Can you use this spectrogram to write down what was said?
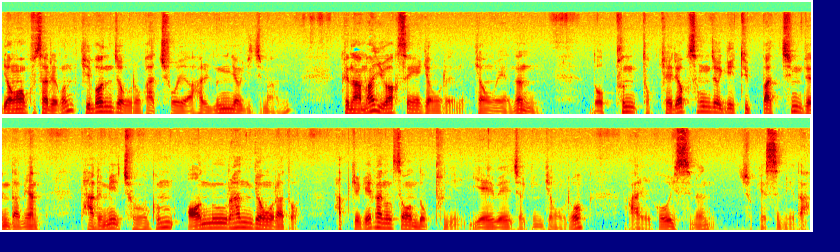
영어 구사력은 기본적으로 갖추어야 할 능력이지만 그나마 유학생의 경우에는, 경우에는 높은 독해력 성적이 뒷받침된다면 발음이 조금 어눌한 경우라도 합격의 가능성은 높으니 예외적인 경우로 알고 있으면 좋겠습니다.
